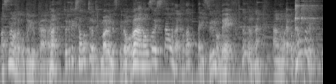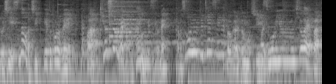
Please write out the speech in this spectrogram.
まあ、素直な子というか、はい。まあ時々サボっちゃう時もあるんですけど、まあ、あのそういう素直な子だったりするので、なんだろうな、あのやっぱ頑張るし、素直だしっていうところで、やっぱ吸収度がやっぱ高いんですよね、やっぱそういう受験生がやっぱ受かると思うし、はい。そういう人がやっぱ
